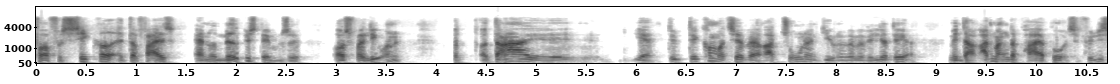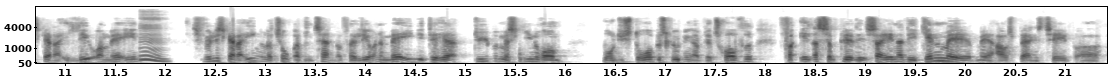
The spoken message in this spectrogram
for at få sikret, at der faktisk er noget medbestemmelse, også for eleverne? Og, og der, øh, ja, det, det kommer til at være ret toneangivende, hvad man vælger der. Men der er ret mange, der peger på, at selvfølgelig skal der elever med ind. Mm. Selvfølgelig skal der en eller to repræsentanter fra eleverne med ind i det her dybe maskinrum, hvor de store beslutninger bliver truffet. For ellers så, bliver det, så ender det igen med, med afspærringstape og,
